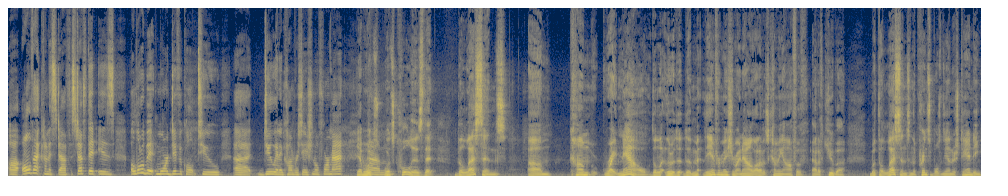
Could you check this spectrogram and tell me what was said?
uh, all that kind of stuff. Stuff that is a little bit more difficult to uh, do in a conversational format. Yeah, but what's, Um, what's cool is that the lessons um, come right now. The, the the the information right now, a lot of it's coming off of out of Cuba, but the lessons and the principles and the understanding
